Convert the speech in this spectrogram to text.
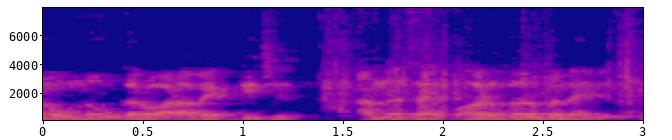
નવું નવું કરવાવાળા વ્યક્તિ છે. આમને સાહેબ અડધર બનાવી છે.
